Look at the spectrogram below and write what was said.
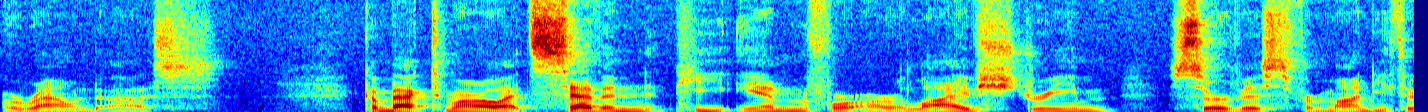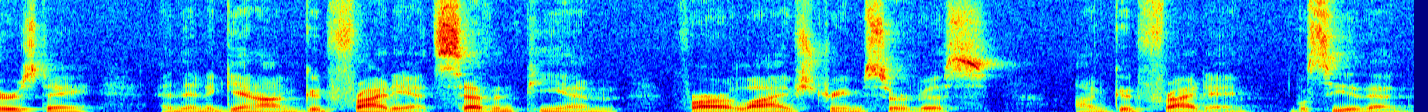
around us. Come back tomorrow at 7 p.m. for our live stream service for Maundy Thursday, and then again on Good Friday at 7 p.m. for our live stream service on Good Friday. We'll see you then.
